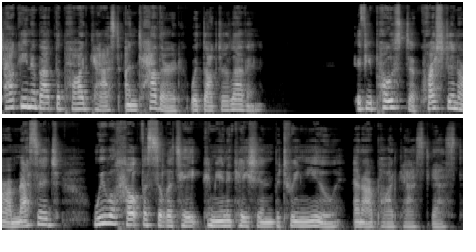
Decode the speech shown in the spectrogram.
talking about the podcast Untethered with Dr. Levin. If you post a question or a message, we will help facilitate communication between you and our podcast guest.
